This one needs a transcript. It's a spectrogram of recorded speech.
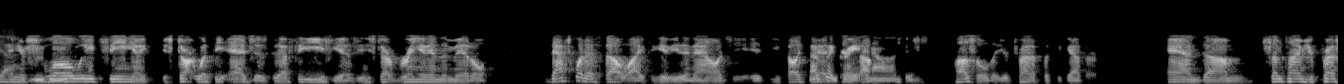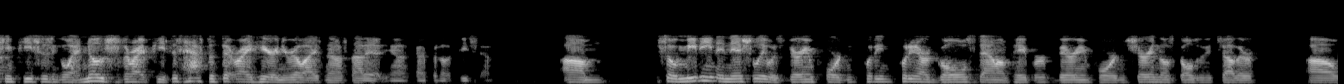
Yeah. And you're Mhm. slowly seeing. You, know, you start with the edges because that's the easiest, and you start bringing in the middle. That's what it felt like to give you the analogy. It, you felt like you That's had a great analogy. puzzle that you're trying to put together. And um, sometimes you're pressing pieces and going, I know this is the right piece. This has to fit right here. And you realize, no, it's not it. You know, I've got to put another piece in. Um, so meeting initially was very important. Putting putting our goals down on paper, very important. Sharing those goals with each other. Uh,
